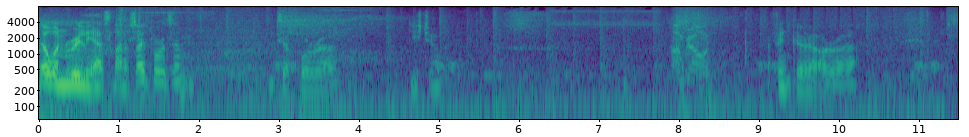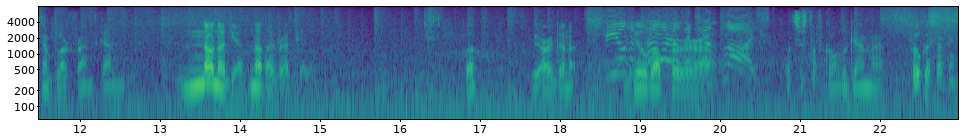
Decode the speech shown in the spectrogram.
no one really has line of sight towards him, except for uh, these two. I'm going. I think uh, our uh, Templar friend can. No, not yet. Not at Red Killer. But we are gonna build up power of the her. Uh, what's the stuff called again? Uh, focus, I think.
